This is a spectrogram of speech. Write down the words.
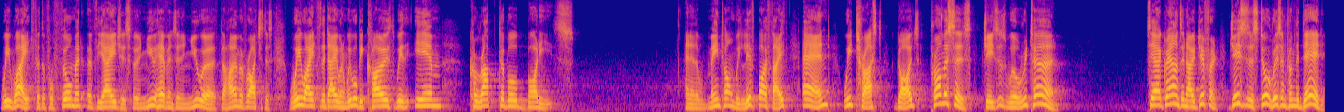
We wait for the fulfillment of the ages, for new heavens and a new earth, the home of righteousness. We wait for the day when we will be clothed with incorruptible bodies. And in the meantime, we live by faith and we trust God's promises. Jesus will return. See, our grounds are no different. Jesus is still risen from the dead,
